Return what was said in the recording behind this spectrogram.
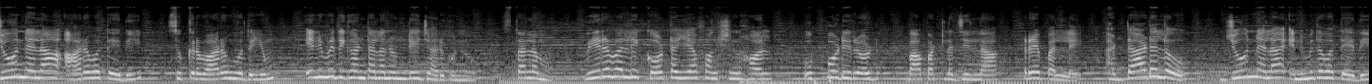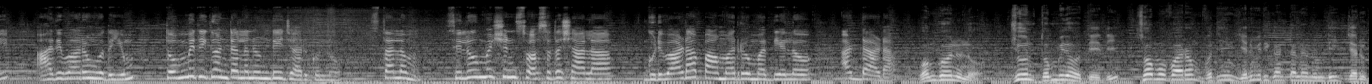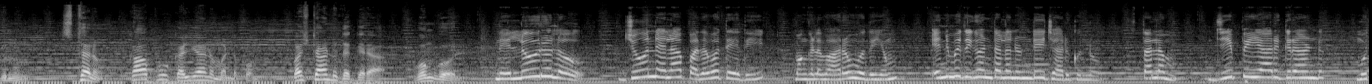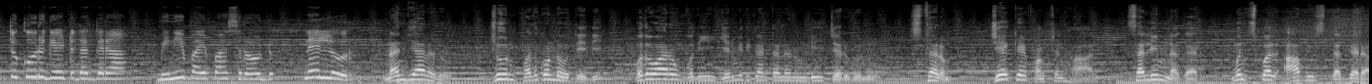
జూన్ నెల ఆరవ తేదీ శుక్రవారం ఉదయం ఎనిమిది గంటల నుండి జరుగును. స్థలం Veeravalli Kotaiah function hall Uppodi road Bapatla జిల్లా రేపల్లె. అడ్డాడలో జూన్ నెల ఎనిమిదవ తేదీ ఆదివారం ఉదయం తొమ్మిది గంటల నుండి జరుగును. స్థలం సిలువు మిషన్ స్వస్థతశాల గుడివాడ పామర్రు మధ్యలో అడ్డాడ. ఒంగోలులో జూన్ తొమ్మిదవ తేదీ సోమవారం ఉదయం ఎనిమిది గంటల నుండి జరుగును. స్థలం కాపు కళ్యాణ మండపం. బస్టాండ్ దగ్గర. ఒంగోలు. నెల్లూరులో జూన్ నెల పదవ తేదీ మంగళవారం ఉదయం ఎనిమిది గంటల నుండి జరుగును. స్థలం జిపిఆర్ గ్రాండ్ ముత్తుకూరు గేటు దగ్గర మినీ బైపాస్ రోడ్ నెల్లూరు. నంద్యాలలో జూన్ పదకొండవ తేదీ బుధవారం ఉదయం ఎనిమిది గంటల నుండి జరుగును. స్థలం JK function hall. Salim Nagar. Municipal office దగ్గర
